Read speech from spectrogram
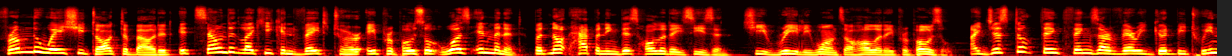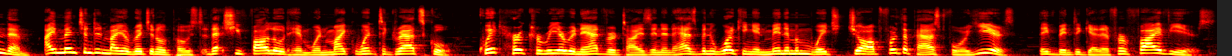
From the way she talked about it, it sounded like he conveyed to her a proposal was imminent, but not happening this holiday season. She really wants a holiday proposal. I just don't think things are very good between them. I mentioned in my original post that she followed him when Mike went to grad school, quit her career in advertising, and has been working a minimum wage job for the past four years. They've been together for five years.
